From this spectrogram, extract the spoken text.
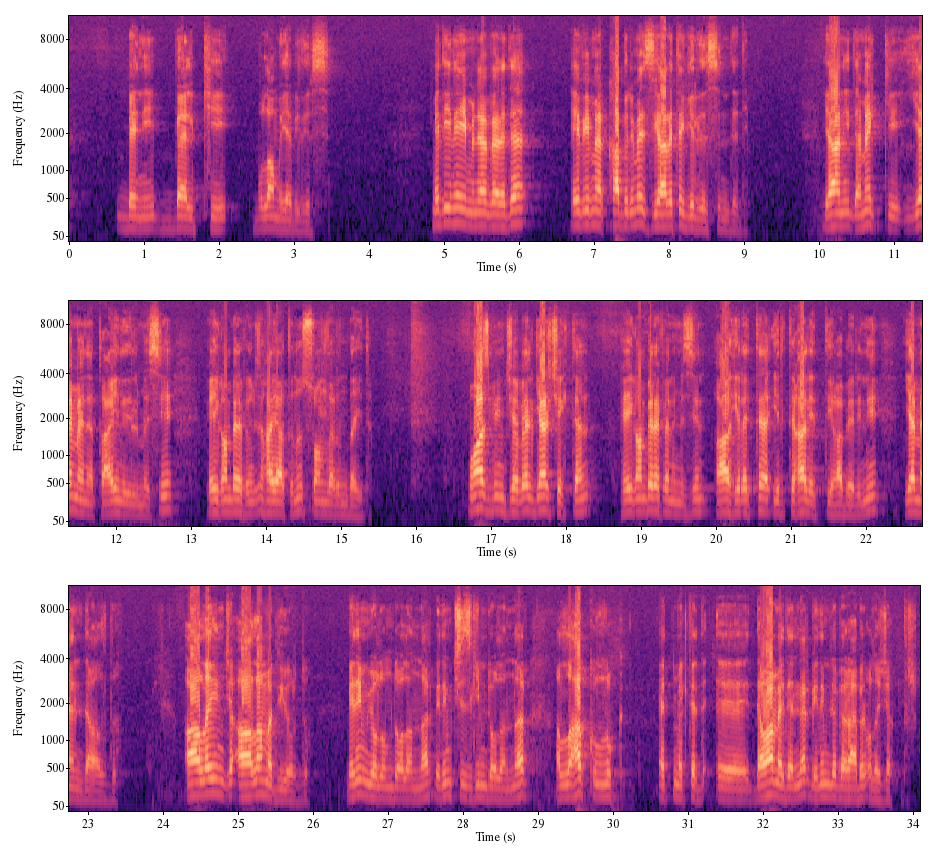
beni belki bulamayabilirsin. Medine-i Münevvere'de evime, kabrime ziyarete gelirsin dedi. Yani demek ki Yemen'e tayin edilmesi Peygamber Efendimizin hayatının sonlarındaydı. Muaz bin Cebel gerçekten Peygamber Efendimizin ahirette irtihal ettiği haberini Yemen'de aldı. Ağlayınca ağlama diyordu. Benim yolumda olanlar, benim çizgimde olanlar, Allah'a kulluk etmekte e, devam edenler benimle beraber olacaktır.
